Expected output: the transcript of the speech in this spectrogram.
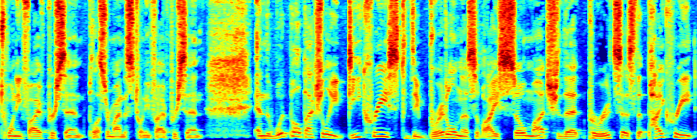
25%, plus or minus 25%. And the wood pulp actually decreased the brittleness of ice so much that Perutz says that pykrete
